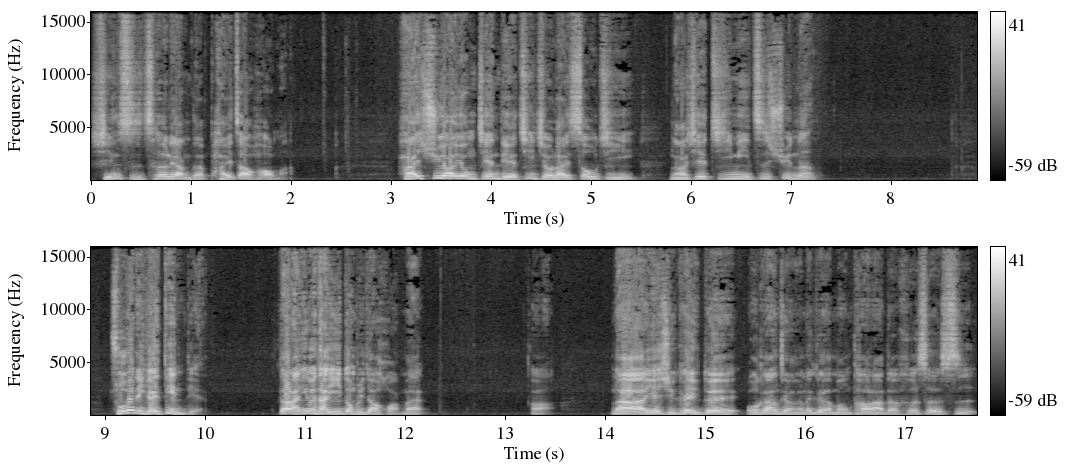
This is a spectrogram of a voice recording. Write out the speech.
行驶车辆的牌照号码，还需要用间谍气球来收集哪些机密资讯呢？除非你可以定点，当然因为它移动比较缓慢啊，那也许可以对我刚刚讲的那个蒙塔纳的核设施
